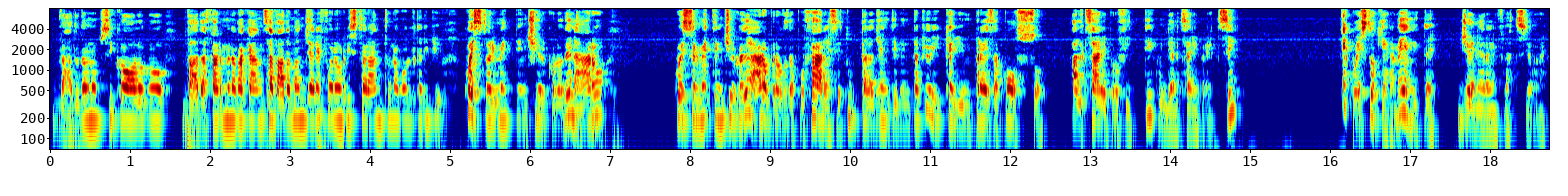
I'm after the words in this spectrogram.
vado da uno psicologo, vado a farmi una vacanza, vado a mangiare fuori a un ristorante una volta di più. Questo rimette in circolo denaro. Questo rimette in circolo denaro, però cosa può fare? Se tutta la gente diventa più ricca, io impresa posso alzare i profitti, quindi alzare i prezzi. E questo chiaramente genera inflazione.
